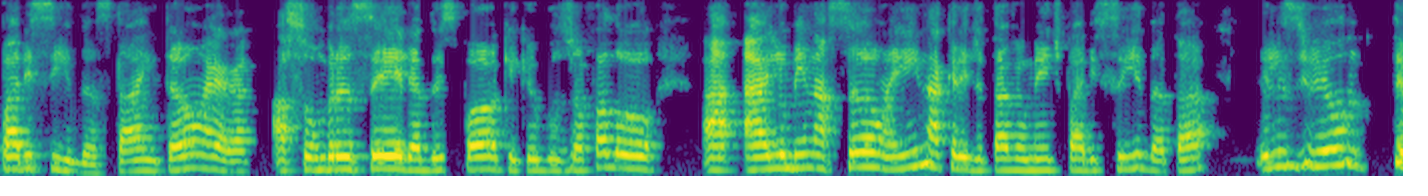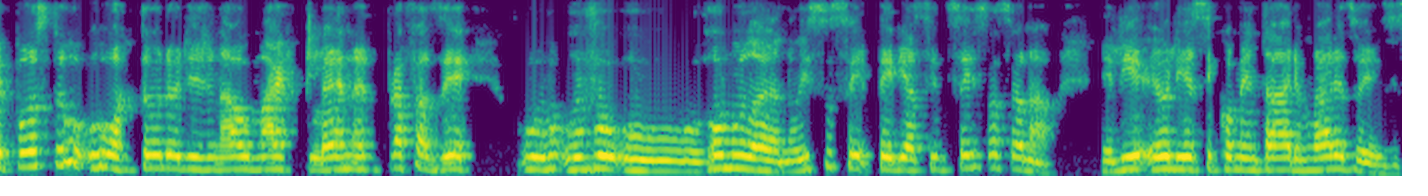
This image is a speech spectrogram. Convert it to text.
parecidas, tá? Então, é a sobrancelha do Spock, que o Gus já falou, a, a iluminação é inacreditavelmente parecida, tá? Eles deviam ter posto o ator original, Mark Leonard, para fazer o, o, o, Romulano. Isso teria sido sensacional. Ele, eu li esse comentário várias vezes.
